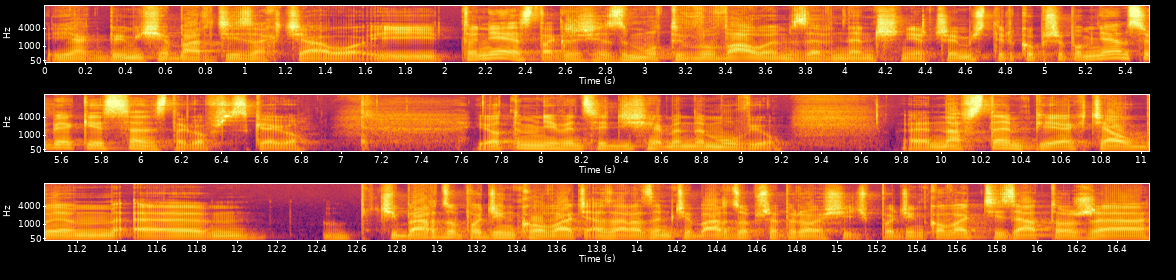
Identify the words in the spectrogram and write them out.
jakby mi się bardziej zachciało. I to nie jest tak, że się zmotywowałem zewnętrznie czymś, tylko przypomniałem sobie, jaki jest sens tego wszystkiego. I o tym mniej więcej dzisiaj będę mówił. E, na wstępie chciałbym Ci bardzo podziękować, a zarazem Cię bardzo przeprosić. Podziękować Ci za to, że,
